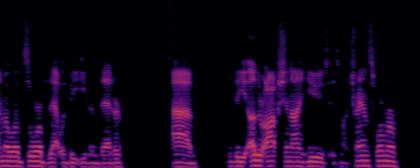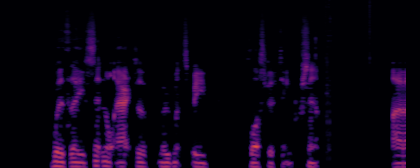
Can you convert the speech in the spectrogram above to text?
ammo absorb, that would be even better. Uh, the other option I use is my transformer with a sentinel active movement speed plus 15%. Uh,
